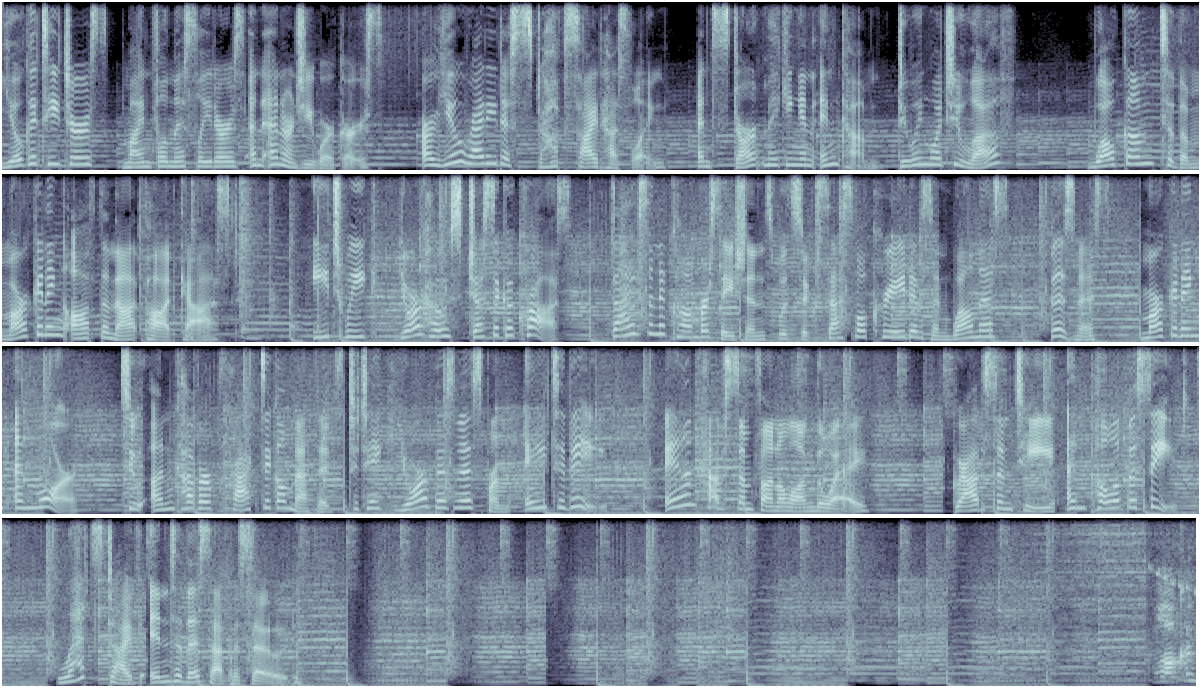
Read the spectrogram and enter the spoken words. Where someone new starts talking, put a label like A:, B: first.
A: Yoga teachers, mindfulness leaders, and energy workers, are you ready to stop side hustling and start making an income doing what you love? Welcome to the Marketing Off the Mat podcast. Each week, your host, Jessica Cross, dives into conversations with successful creatives in wellness, business, marketing, and more to uncover practical methods to take your business from A to B and have some fun along the way. Grab some tea and pull up a seat. Let's dive into this episode.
